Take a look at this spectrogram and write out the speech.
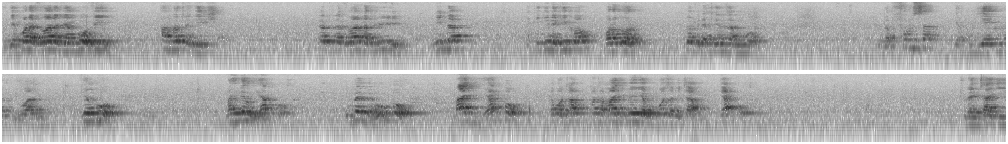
tungekuwa na viwanda vya nguo vingi, pamba yote ingeisha. Leo tuna viwanda viwili Mida na kingine kiko Morogoro, ndio vinatengeneza nguo. Tuna fursa ya kujenga viwanda vya nguo. Maeneo yapo, umeme upo, maji yapo. Maji mengi ya kupoza mitambo yapo. Tunahitaji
